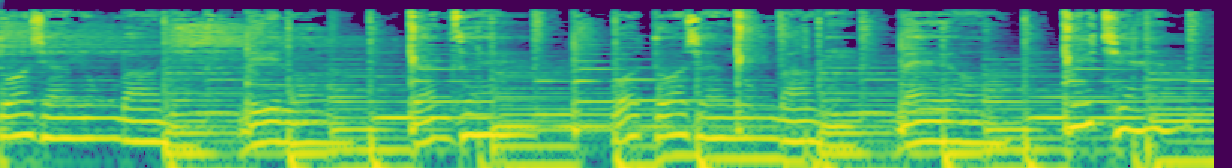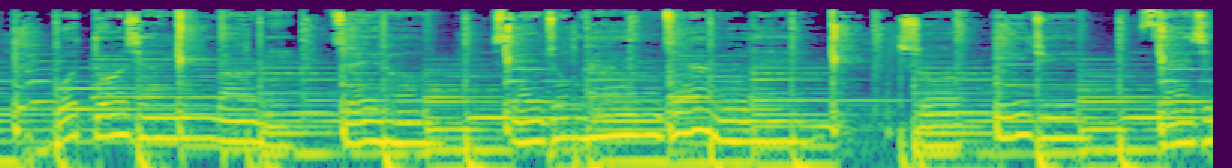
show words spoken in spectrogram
多想拥抱你，利落干脆。我多想拥抱你，没有亏欠。我多想拥抱你，最后笑中含着泪，说一句再见，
